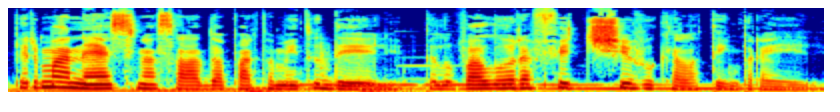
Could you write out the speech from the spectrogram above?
permanece na sala do apartamento dele, pelo valor afetivo que ela tem para ele.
